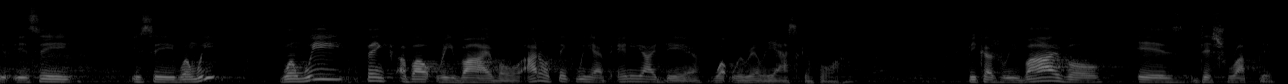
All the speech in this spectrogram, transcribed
You, you see, you see, when we when we think about revival, I don't think we have any idea what we're really asking for. Because revival is disruptive.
